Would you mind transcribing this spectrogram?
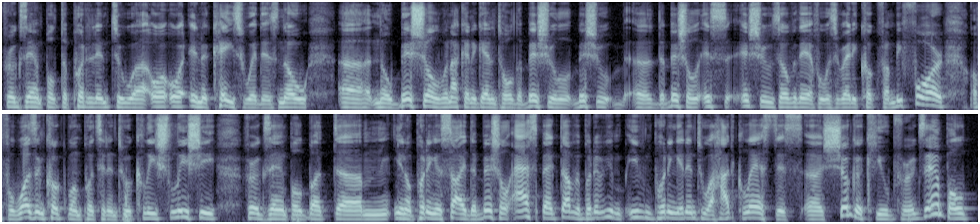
for example, to put it into, uh, or, or in a case where there's no uh, no bishul. We're not going to get into all the bishul, bishul uh, the bishul is, issues over there if it was already cooked from before or if it wasn't cooked, one puts it into a kli shlishi, for example. But um, you know, putting aside the bishul aspect of it, but even even putting it into a hot glass, this uh, sugar cube, for example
